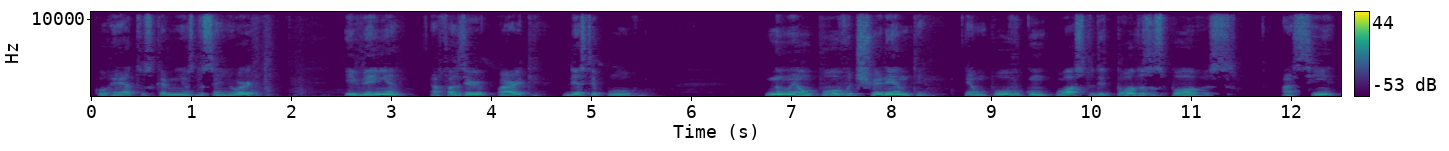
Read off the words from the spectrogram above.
corretos, os caminhos do Senhor e venha a fazer parte deste povo. Não é um povo diferente, é um povo composto de todos os povos, assim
